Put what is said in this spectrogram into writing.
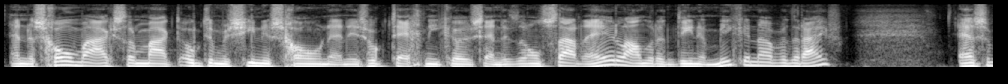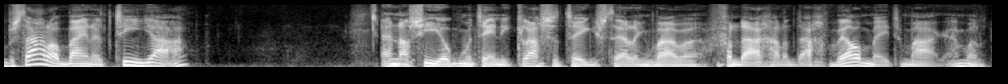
En de schoonmaakster maakt ook de machine schoon en is ook technicus. En er ontstaat een hele andere dynamiek in dat bedrijf. En ze bestaan al bijna tien jaar. En dan zie je ook meteen die klassentegenstelling waar we vandaag aan de dag wel mee te maken hebben. Want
